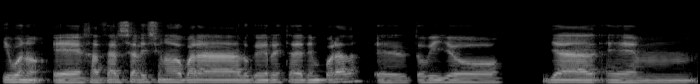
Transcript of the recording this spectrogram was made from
Y bueno, eh, Hazard se ha lesionado para lo que resta de temporada. El tobillo ya, em,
